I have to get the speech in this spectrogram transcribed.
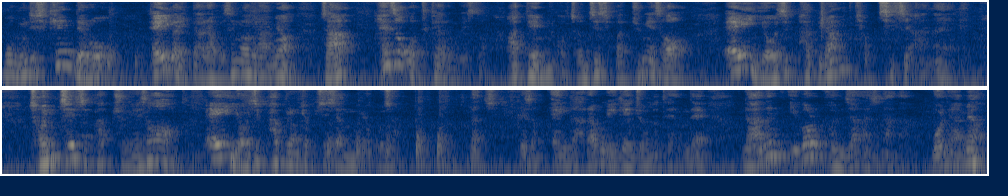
뭐 문제 시키는 대로 A가 있다라고 생각을 하면, 자, 해석 어떻게 하라고 했어? 앞에 있는 거, 전체 집합 중에서 A 여집합이랑 겹치지 않아야 돼. 전체 집합 중에서 A 여집합이랑 겹치지 않는 거 요거잖아. 맞지? 그래서 A다라고 얘기해줘도 되는데 나는 이걸 권장하진 않아. 뭐냐면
